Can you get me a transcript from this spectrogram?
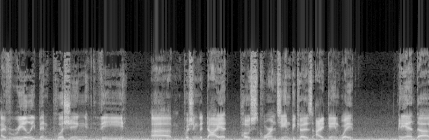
I've really been pushing the, um, pushing the diet post quarantine because I gained weight and uh,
